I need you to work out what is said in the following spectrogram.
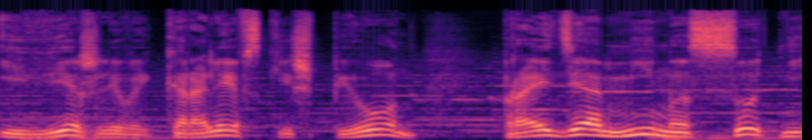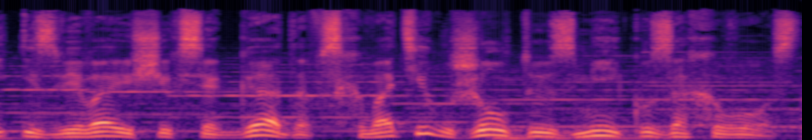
и вежливый королевский шпион – Пройдя мимо сотни извивающихся гадов, схватил желтую змейку за хвост.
